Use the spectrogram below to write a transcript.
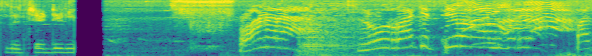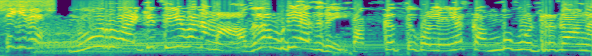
இந்த செடி நூறு ரூபாய்க்கு பசிக்குது. நூறுரூவாய்க்கு கொல்லைக்கு தீவனமா அதெல்லாம் முடியாதுடி. பக்கத்து கொல்லையில கம்பு போட்டிருக்காங்க.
